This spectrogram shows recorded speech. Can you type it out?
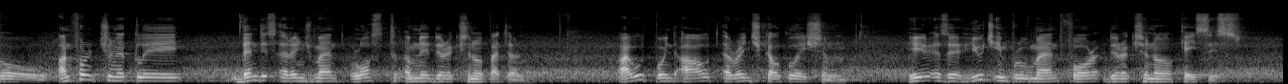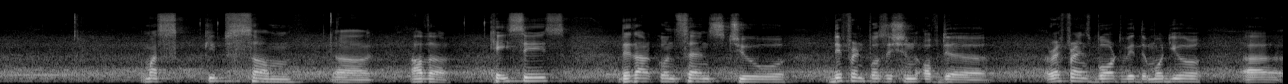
so unfortunately, then this arrangement lost omnidirectional pattern. I would point out a range calculation. Here is a huge improvement for directional cases. Must keep some uh, other cases that are concerns to different position of the reference board with the module uh,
